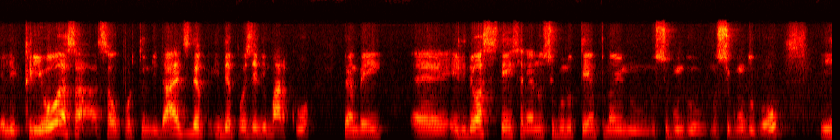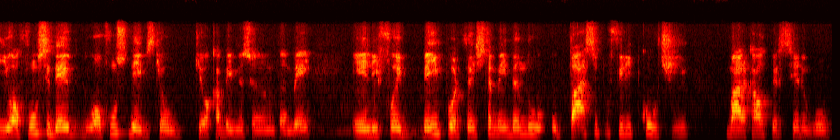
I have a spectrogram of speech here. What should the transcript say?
Ele criou essa, essa oportunidade e depois ele marcou também. É, ele deu assistência né, no segundo tempo, né, no, no, segundo, no segundo gol. E o Alfonso Davis, o Alfonso Davis que, eu, que eu acabei mencionando também, ele foi bem importante também dando o passe para o Felipe Coutinho marcar o terceiro gol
